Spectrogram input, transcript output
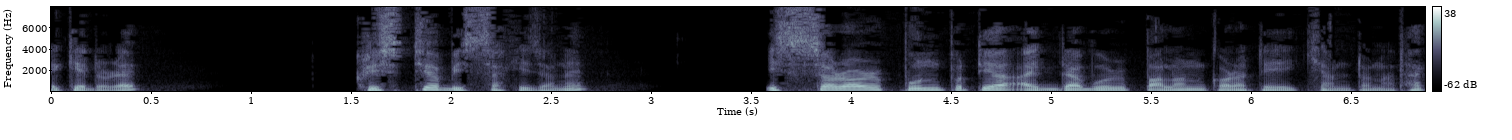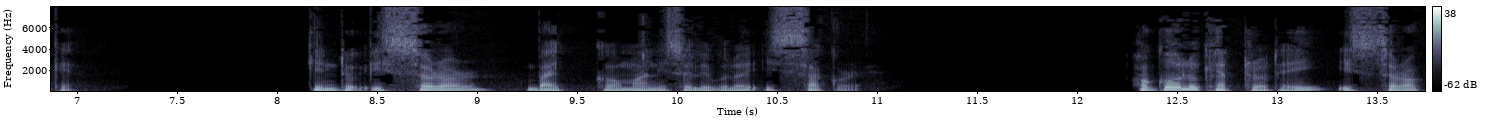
একেদৰে খ্ৰীষ্টীয় বিশ্বাসীজনে ঈশ্বৰৰ পোনপটীয়া আজ্ঞাবোৰ পালন কৰাতেই ক্ষান্ত নাথাকে। কিন্তু ঈশ্বৰৰ বাক্য মানি চলিবলৈ ইচ্ছা কৰে। সকলো ক্ষেত্ৰতেই ঈশ্বৰক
